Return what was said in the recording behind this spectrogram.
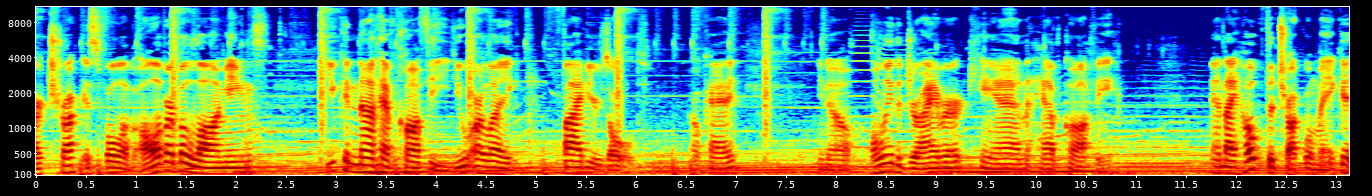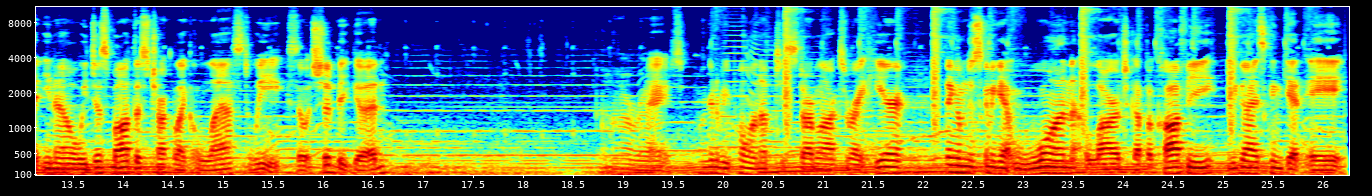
Our truck is full of all of our belongings. You cannot have coffee. You are like five years old, okay? You know, only the driver can have coffee. And I hope the truck will make it. You know, we just bought this truck like last week, so it should be good. Alright, we're going to be pulling up to Starbucks right here. I think I'm just going to get one large cup of coffee. You guys can get a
